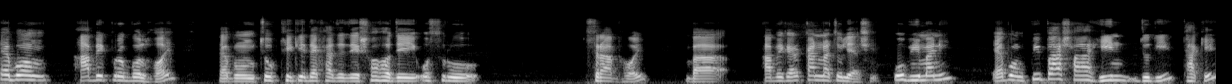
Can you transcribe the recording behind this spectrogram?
এবং আবেগপ্রবল হয় এবং চোখ থেকে দেখা যায় যে সহজেই অশ্রু স্রাব হয় বা আবেগের কান্না চলে আসে। অভিমানী এবং পিপাসাহীন যদি থাকে,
